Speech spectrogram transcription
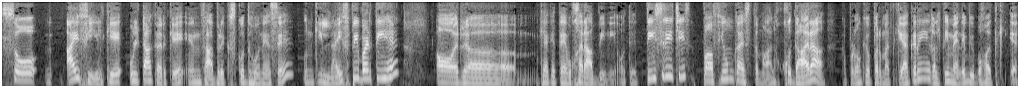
सो आई फील कि उल्टा करके इन फैब्रिक्स को धोने से उनकी लाइफ भी बढ़ती है और uh, क्या कहते हैं वो ख़राब भी नहीं होते। तीसरी चीज़ परफ्यूम का इस्तेमाल। खुदारा कपड़ों के ऊपर मत किया करें ये गलती मैंने भी बहुत की है।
